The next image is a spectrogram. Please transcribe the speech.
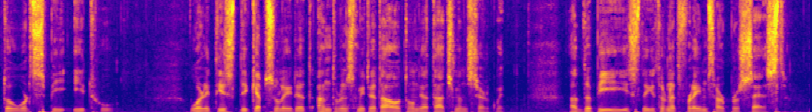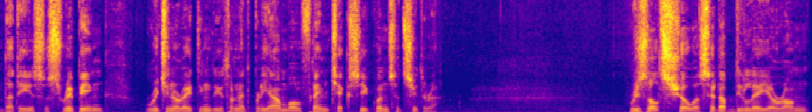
towards PE2, where it is decapsulated and transmitted out on the attachment circuit. At the PEs, the Ethernet frames are processed, that is, stripping, regenerating the Ethernet preamble, frame check sequence, etc. Results show a setup delay around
